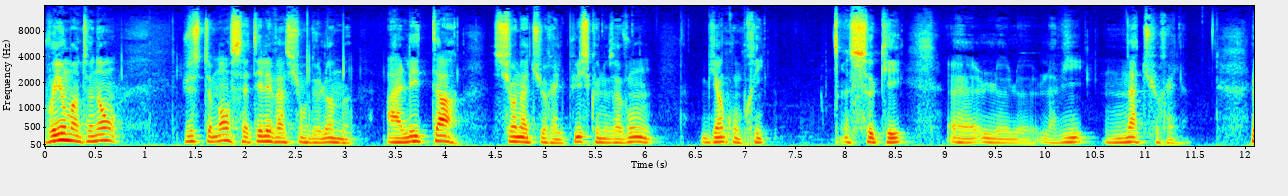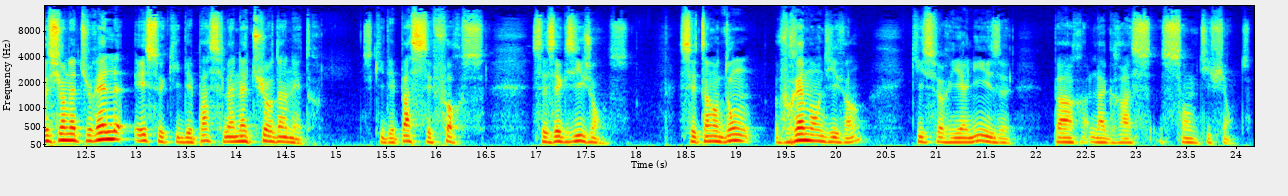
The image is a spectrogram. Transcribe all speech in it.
Voyons maintenant justement cette élévation de l'homme à l'état surnaturel, puisque nous avons bien compris ce qu'est euh, la vie naturelle. Le surnaturel est ce qui dépasse la nature d'un être, ce qui dépasse ses forces, ses exigences. C'est un don vraiment divin qui se réalise par la grâce sanctifiante.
